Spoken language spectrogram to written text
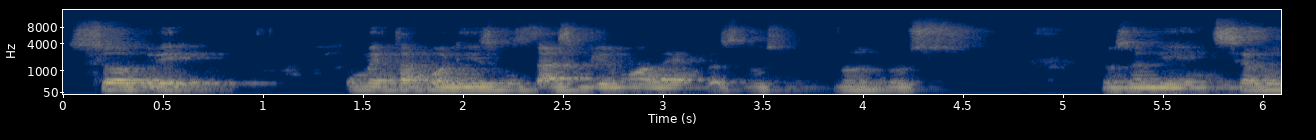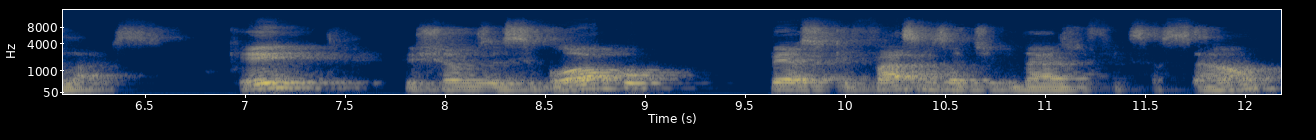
sobre o metabolismo das biomoléculas nos, nos, nos ambientes celulares. Ok? Fechamos esse bloco. Peço que façam as atividades de fixação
